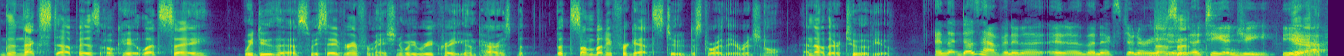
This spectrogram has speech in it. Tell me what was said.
the next step is, okay, let's say we do this, we save your information, we recreate you in Paris, but but somebody forgets to destroy the original, and now there are two of you. And that does happen in a, in a the next generation, a TNG. Yeah, Yeah.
